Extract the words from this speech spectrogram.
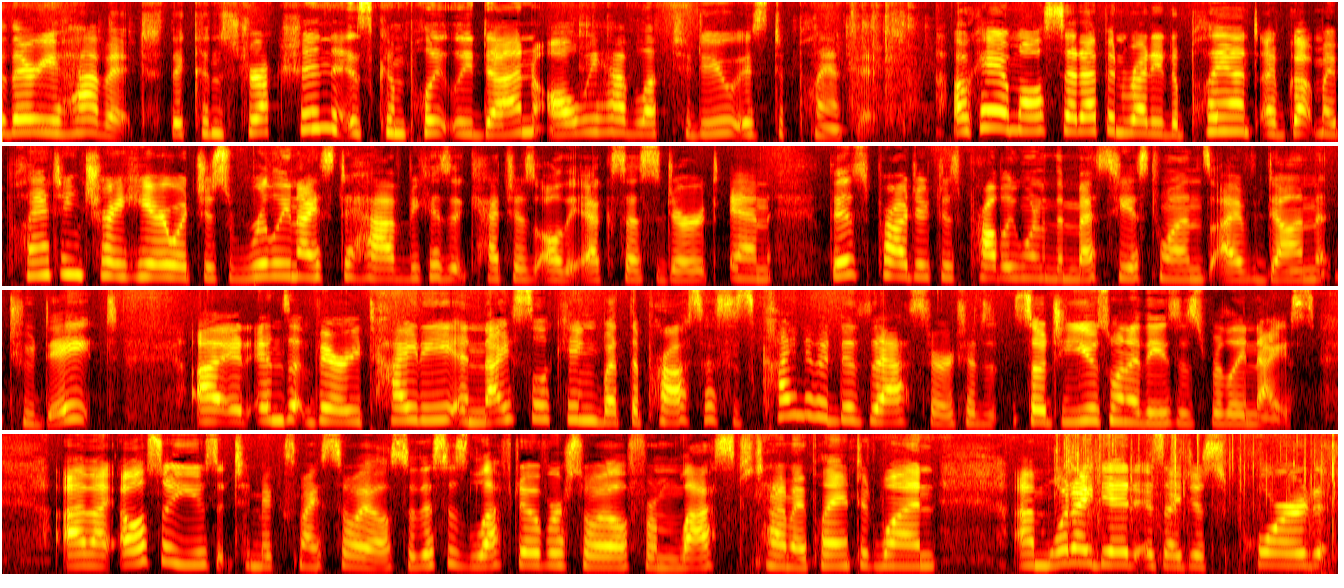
So there you have it. The construction is completely done. All we have left to do is to plant it. Okay, I'm all set up and ready to plant. I've got my planting tray here, which is really nice to have because it catches all the excess dirt. And this project is probably one of the messiest ones I've done to date. Uh, it ends up very tidy and nice looking, but the process is kind of a disaster. To, so to use one of these is really nice. Um, I also use it to mix my soil. So this is leftover soil from last time I planted one. Um, what I did is I just poured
